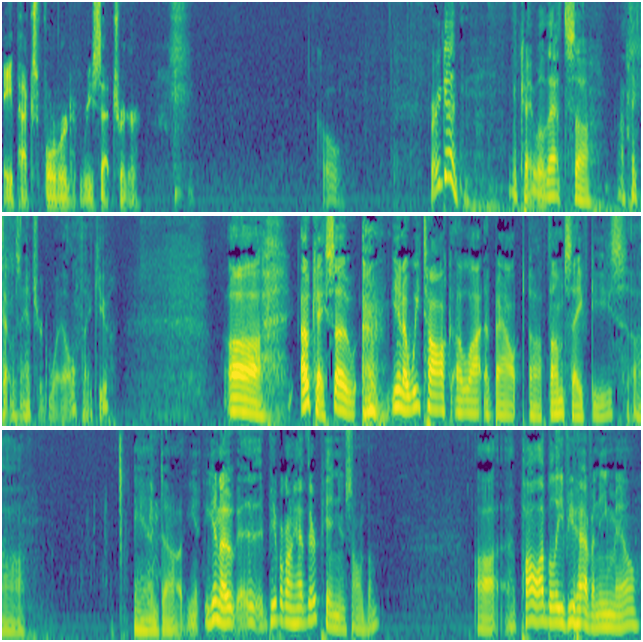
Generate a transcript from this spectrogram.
Apex forward reset trigger. Cool. Very good. Okay, well that's uh I think that was answered well. Thank you. Uh okay, so you know, we talk a lot about uh thumb safeties uh and uh you, you know, uh, people are going to have their opinions on them. Uh Paul, I believe you have an email.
